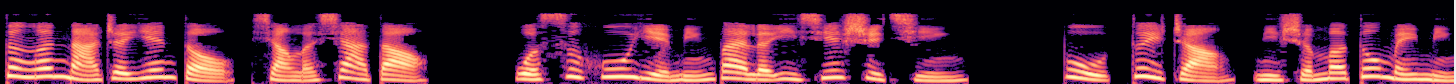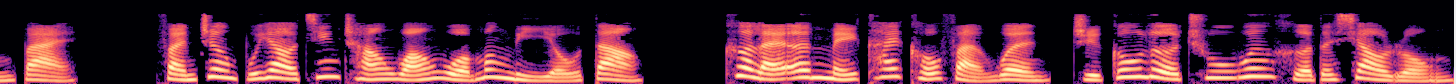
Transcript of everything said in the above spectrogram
邓恩拿着烟斗，想了下道：“我似乎也明白了一些事情。”不，队长，你什么都没明白。反正不要经常往我梦里游荡。克莱恩没开口反问，只勾勒出温和的笑容。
